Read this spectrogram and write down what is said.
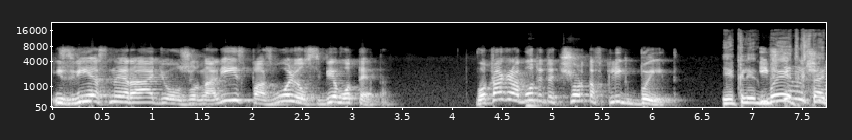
«известный радиожурналист позволил себе вот это». Вот так работает этот чертов кликбейт. И кликбейт, и кстати...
